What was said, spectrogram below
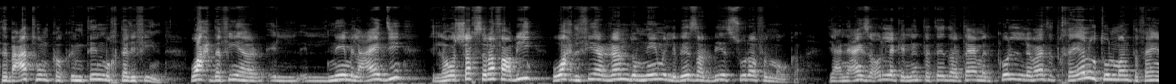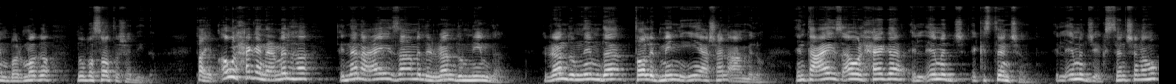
تبعتهم كقيمتين مختلفين. واحدة فيها ال- name العادي اللي هو الشخص رفع بيه وواحدة فيها ال random name اللي بيظهر بيه الصورة في الموقع. يعني عايز أقول لك إن أنت تقدر تعمل كل ما تتخيله طول ما أنت فاهم برمجة ببساطة شديدة. طيب أول حاجة نعملها إن أنا عايز أعمل ال random name ده. ال random name ده طالب مني إيه عشان أعمله؟ أنت عايز أول حاجة ال image extension. ال image extension أهو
